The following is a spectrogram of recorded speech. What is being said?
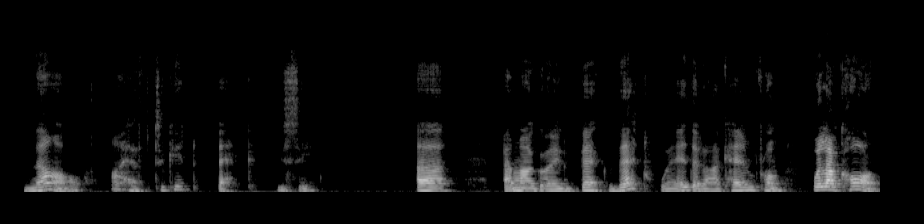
Now I have to get back, you see. Uh, am I going back that way that I came from? Well, I can't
